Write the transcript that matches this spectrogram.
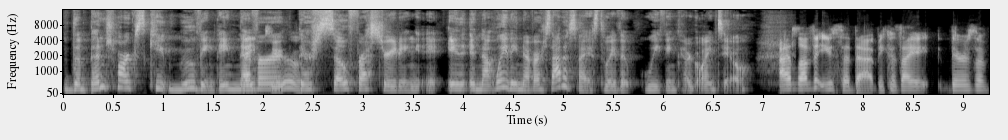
the benchmarks keep moving. They never, they are so frustrating in, in that way. They never satisfy us the way that we think they're going to. I love that you said that because I, there's a,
